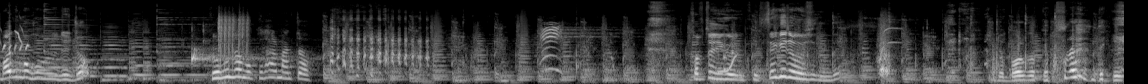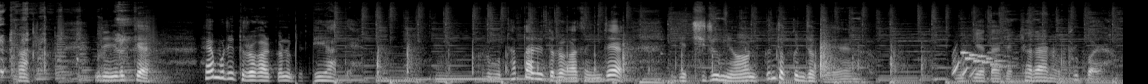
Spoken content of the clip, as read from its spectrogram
많이 먹으면 되죠? 그럼 혼자 먹고 살만 쪄. 갑자기 이걸 이렇게 세게 적으시는데? 이제 멀겋게 풀어야 되니까. 이제 이렇게 해물이 들어갈 거는 이렇게 돼야 돼. 음, 그리고 찹쌀이 들어가서 이제 이게 지르면 끈적끈적해. 여기에다 이제 계란을 풀 거야.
